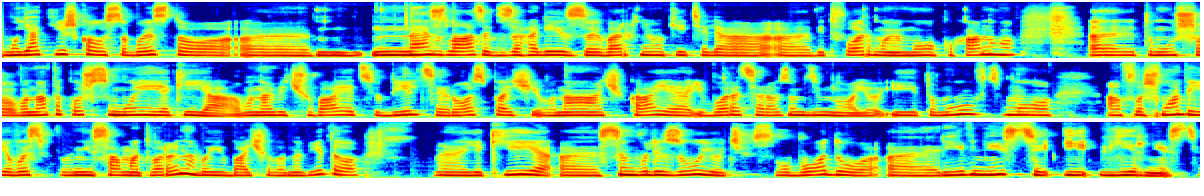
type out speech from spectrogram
моя кішка особисто е, не злазить взагалі з верхнього кітіля е, від форми мого коханого, е, тому що вона також сумує, як і я. Вона відчуває цю біль, цей розпач, і вона чекає і бореться разом зі мною. І тому в цьому а, флешмобі є висвітлені саме тварини, ви їх бачили на відео, е, які е, символізують свободу, е, рівність і вірність.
